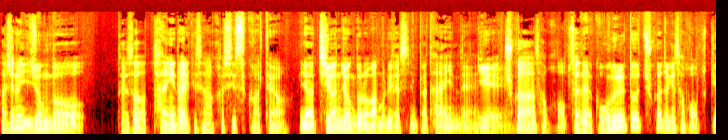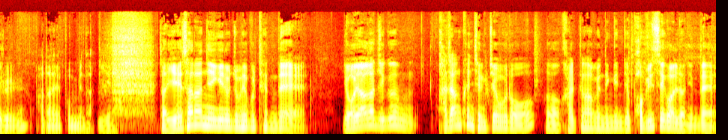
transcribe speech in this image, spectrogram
사실은 이 정도 돼서 다행이다 이렇게 생각할 수 있을 것 같아요. 그냥 지연 정도로 마무리됐으니까 다행인데 예. 추가 사고가 없어야 될 거. 오늘 또 추가적인 사고 없기를 바라해 봅니다. 예. 자 예산안 얘기를 좀 해볼 텐데 여야가 지금 가장 큰 쟁점으로 어, 갈등하고 있는 게 이제 법인세 관련인데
